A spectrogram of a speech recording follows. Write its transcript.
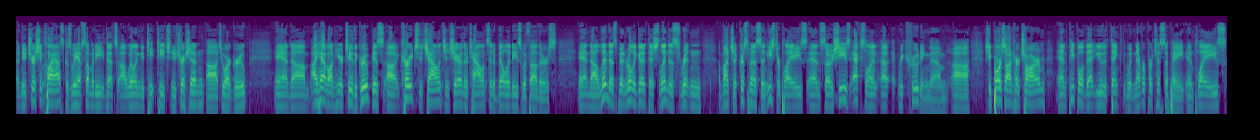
a nutrition class because we have somebody that's uh, willing to te- teach nutrition uh, to our group. And um, I have on here too. The group is encouraged to challenge and share their talents and abilities with others. And uh, Linda's been really good at this. Linda's written a bunch of Christmas and Easter plays, and so she's excellent at recruiting them. Uh, she pours on her charm, and people that you would think would never participate in plays,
